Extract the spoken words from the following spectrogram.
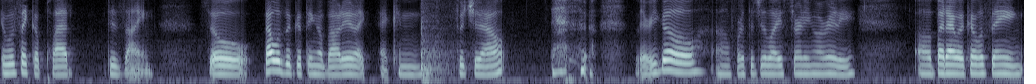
it was like a plaid design. So that was a good thing about it. I, I can switch it out. there you go. Uh, Fourth of July starting already. Uh, but I like I was saying,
